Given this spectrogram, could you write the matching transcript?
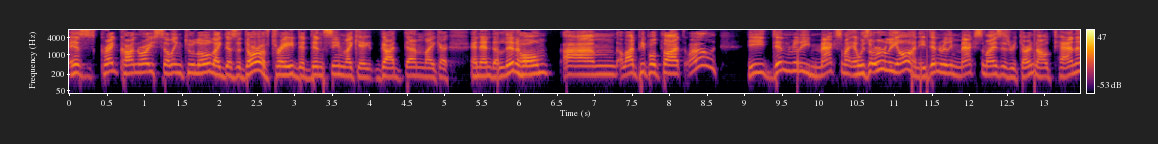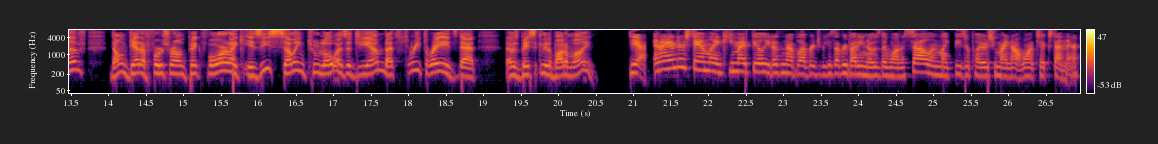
Is Craig Conroy selling too low? Like the Zadorov trade that didn't seem like a goddamn like a, and then the Lindholm. Um, a lot of people thought, well, he didn't really maximize. It was early on. He didn't really maximize his return. Now Tanev don't get a first round pick for. Like, is he selling too low as a GM? That's three trades that that was basically the bottom line. Yeah. And I understand like he might feel he doesn't have leverage because everybody knows they want to sell and like these are players who might not want to extend there.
